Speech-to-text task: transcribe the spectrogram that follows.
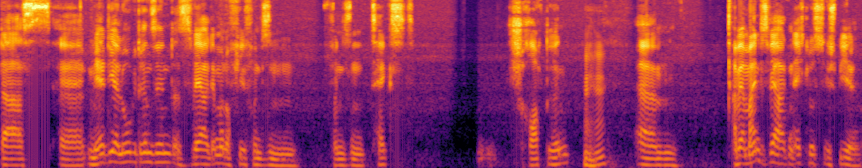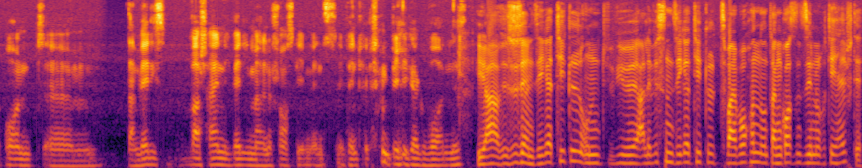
dass äh, mehr Dialoge drin sind. Es wäre halt immer noch viel von diesem, von diesem Text Schrott drin. Mhm. Ähm, aber er meint, es wäre halt ein echt lustiges Spiel und ähm, dann werde ich es wahrscheinlich, werde ich mal eine Chance geben, wenn es eventuell billiger geworden ist. Ja, es ist ja ein Sega-Titel und wie wir alle wissen, Sega-Titel zwei Wochen und dann kosten sie nur noch die Hälfte.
